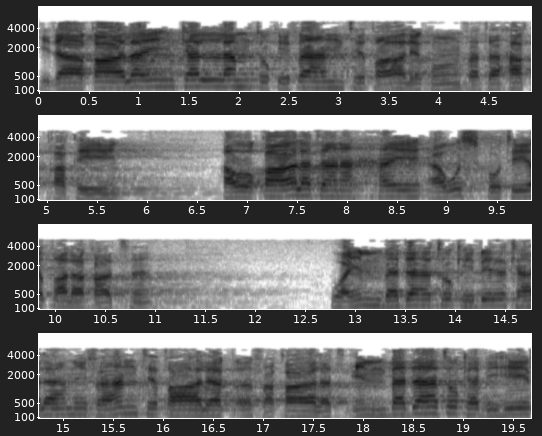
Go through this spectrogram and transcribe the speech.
إذا قال إن كلمتك فأنت طالق فتحققي. أو قال تنحي أو اسكتي طلقت. وإن بدأتك بالكلام فأنت طالق فقالت إن بدأتك به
